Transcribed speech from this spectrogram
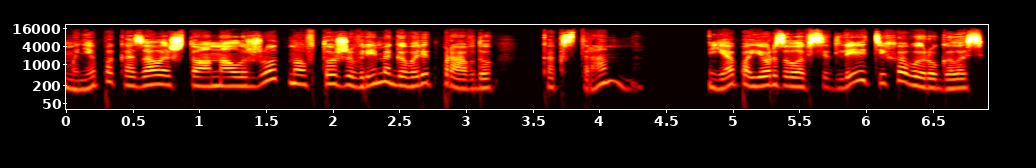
Мне показалось, что она лжет, но в то же время говорит правду. Как странно. Я поёрзала в седле и тихо выругалась.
